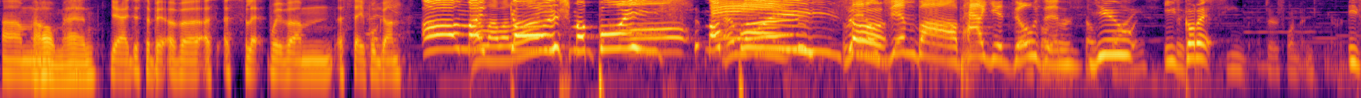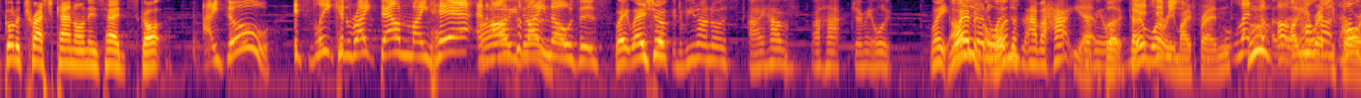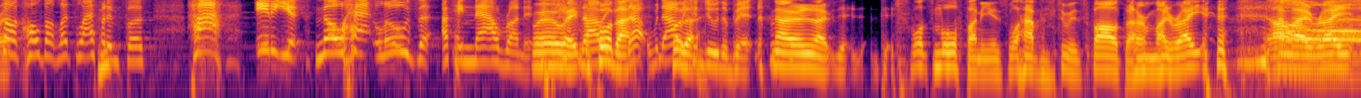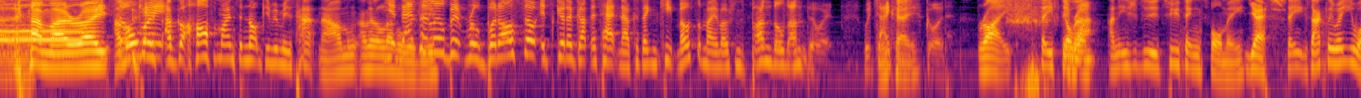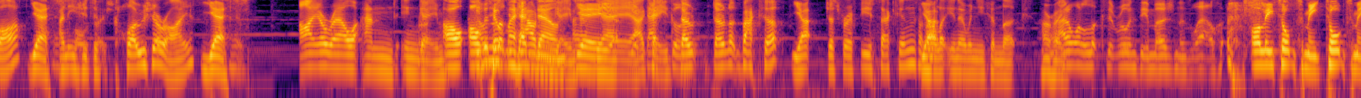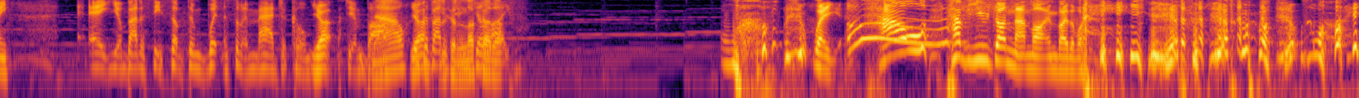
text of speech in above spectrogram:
Um, Oh man. yeah, just a bit of a, a, a slip with um a staple gun. Oh my Hello, hello. gosh, my boys! My boys! Little Oh, Jim Bob, how you dozing? You- he's got it. There's one in here. He's got a trash can on his head, Scott. I do. It's leaking right down my hair and Oh, onto my does. noses. Wait, where's your. Look, have you not noticed? I have a hat, Jimmy. Look. Wait, You're I haven't only got one one. doesn't have a hat yet, Jimmy, but look. don't Yeah, worry, Jimmy, my friend. Let's uh, Are you hold ready on, for hold it? on, hold on. Let's laugh at him first. Ha! Idiot! No hat loser. Okay, now run it. Wait, wait, wait. Now Before we, that. now, now before we that- can do the bit. No, no, no. What's more funny is what happened to his father. Am I right? Am I right? Am I right? It's I'm okay. almost. I've got half of mine to not give him his hat now. I'm, I'm gonna Yeah, that's with a you. little bit rude, but also it's good I've got this hat now because I can keep most of my emotions bundled under it, which I Okay. think is good. Right, safety Go rat. on. I need you to do two things for me. Yes. Stay exactly where you are. Yes. I need you to close your eyes. Yes. IRL and in game. I'll- I'll tilt my head down. in-game. Yeah, yeah, yeah, yeah. Yeah, Okay, don't don't look back up. Yeah. Just for a few seconds, and Yeah. I'll let you know when you can look. All I don't want to look because it ruins the immersion as well. Ollie, talk to me. Talk to me. hey, you're about to see something, witness something magical. Yeah. Jim Bob. Now? It's about You to change your at it. Wait, how oh. have you done that, Martyn? By the way,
